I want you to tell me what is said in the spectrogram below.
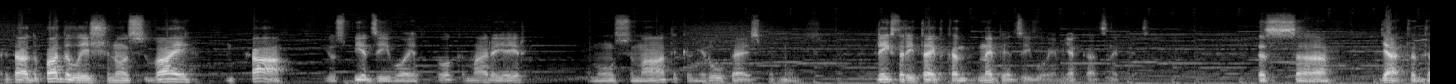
ar tādu padalīšanos, vai kā jūs piedzīvojat to, ka Marija ir mūsu māte, ka viņa rūpējas par mums. Drīkst arī teikt, ka nepiedzīvojam, ja kāds nepiedzīvo. Tas, jā, tad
